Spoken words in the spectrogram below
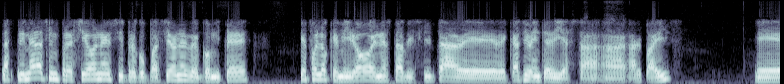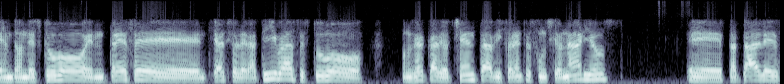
las primeras impresiones y preocupaciones del comité, qué fue lo que miró en esta visita de, casi 20 días al país, en donde estuvo en 13 entidades federativas, estuvo con cerca de 80 diferentes funcionarios eh, estatales,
